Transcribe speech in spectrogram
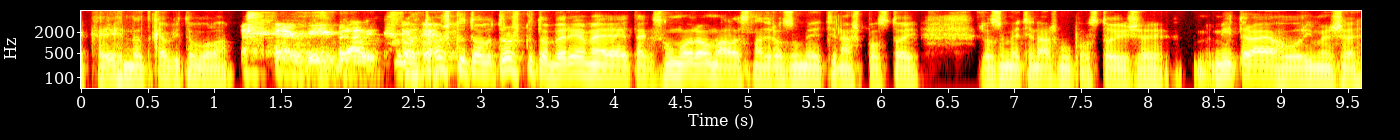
jaká jednotka by to bola. Jak by ich brali. No, trošku, to, trošku to berieme tak s humorom, ale snáď rozumiete náš postoj, rozumiete nášmu postoju, že my traja hovoríme, že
